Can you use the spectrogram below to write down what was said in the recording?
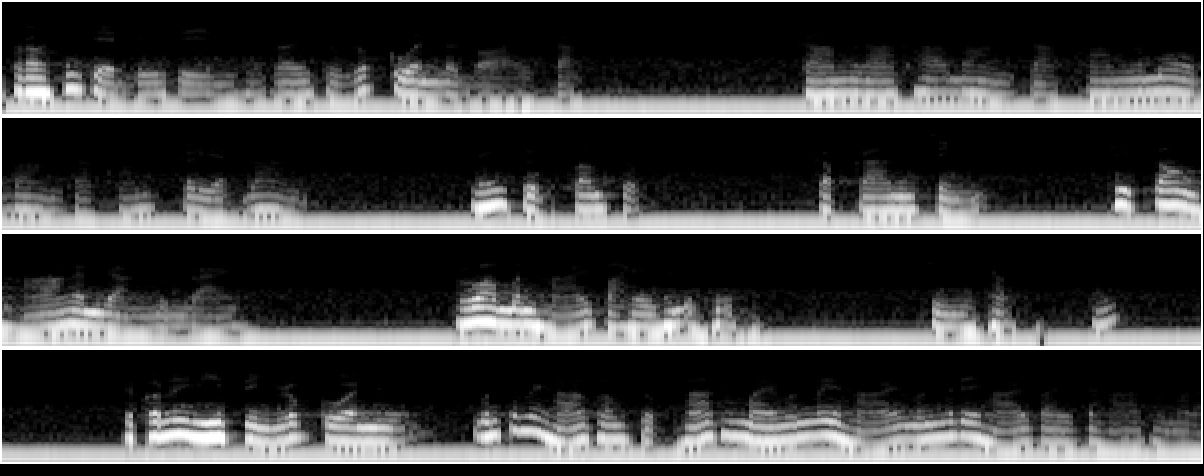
ถ้าเราสังเกตดูดีนะครับ เราจะถูกรบกวนบ่อยๆ จากการราคะบ้าง จากความละโมบบ้าง จากความเกลียดบ้าง ในสุดความสุข กับกลายเป็นสิ่งที่ต้องหากันอย่างรุนแรง เพราะว่ามันหายไปนั่นเองจริงไหมครับ แต่คนไม่มีสิ่งรบกวนเนี่ย มันจะไม่หาความสุขหาทำไม มันไม่หาย มันไม่ได้หายไปจะหาทำอะไร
